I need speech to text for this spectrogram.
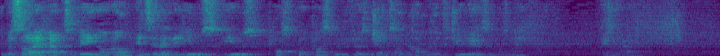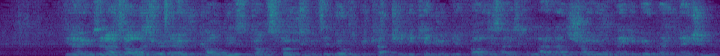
The Messiah had to be, oh, oh incidentally, he was, he was quite possibly the first Gentile convert to Judaism, wasn't he? Abraham. You know, he was an idolater in of the Chaldees, and God spoke to him and said, Go from your country and your kindred and your father's house to the land I'll show you, I'll make of you a great nation.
